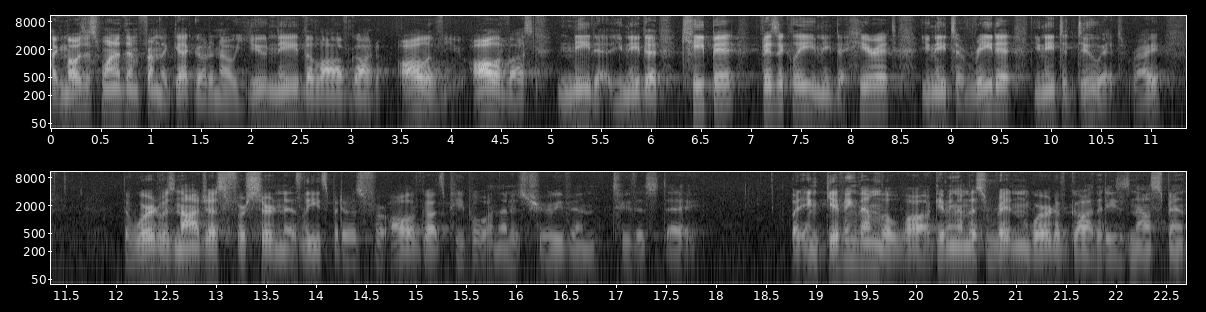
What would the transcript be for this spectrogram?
Like Moses wanted them from the get go to know you need the law of God. All of you, all of us need it. You need to keep it physically, you need to hear it, you need to read it, you need to do it, right? The word was not just for certain elites, but it was for all of God's people, and that is true even to this day. But in giving them the law, giving them this written word of God that he has now spent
